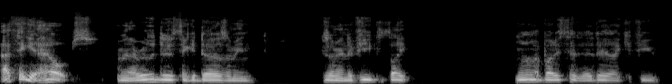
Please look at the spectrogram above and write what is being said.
I think it helps. I mean, I really do think it does. I mean, because I mean, if you like, one of my buddies said the other day, like if you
